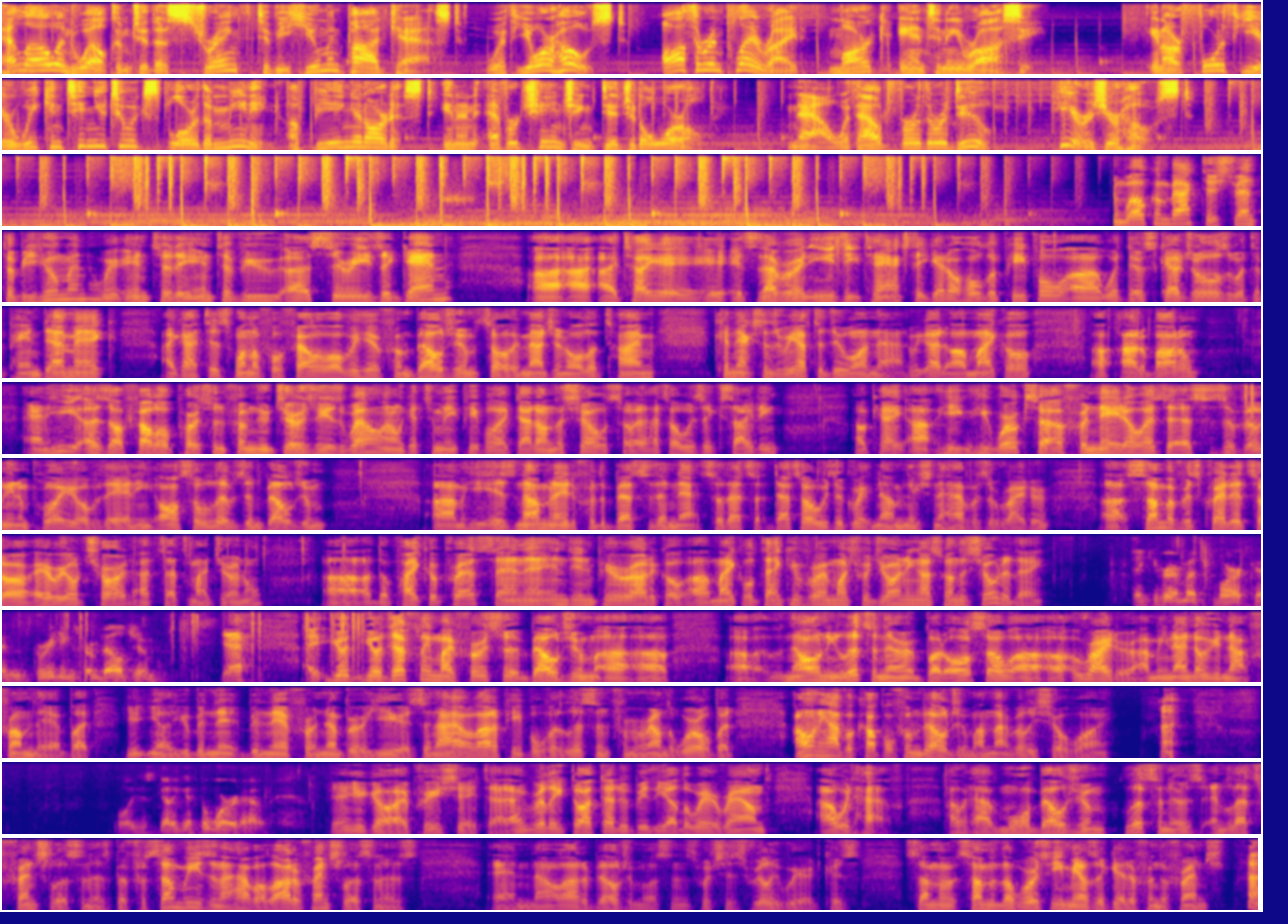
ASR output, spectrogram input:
Hello and welcome to the Strength to Be Human podcast with your host, author and playwright Mark Antony Rossi. In our fourth year, we continue to explore the meaning of being an artist in an ever changing digital world. Now, without further ado, here is your host. Welcome back to Strength to Be Human. We're into the interview uh, series again. Uh, I, I, tell you, it, it's never an easy task to get a hold of people uh, with their schedules, with the pandemic. I got this wonderful fellow over here from Belgium, so imagine all the time connections we have to do on that. We got uh, Michael uh, Adebato, and he is a fellow person from New Jersey as well. I don't get too many people like that on the show, so that's always exciting. Okay, uh, he he works uh, for NATO as a, as a civilian employee over there, and he also lives in Belgium. Um, he is nominated for the Best of the Net, so that's a, that's always a great nomination to have as a writer. Uh, some of his credits are Ariel Chart, that's that's my journal, uh, the Piker Press, and uh, Indian Periodical. Uh, Michael, thank you very much for joining us on the show today. Thank you very much, Mark, and greetings from Belgium. Yeah, you're you're definitely my first Belgium uh, not only listener but also uh, a writer. I mean, I know you're not from there, but you, you know you've been there, been there for a number of years, and I have a lot of people who listen from around the world, but I only have a couple from Belgium. I'm not really sure why. well, you just got to get the word out. There you go. I appreciate that. I really thought that would be the other way around. I would have I would have more Belgium listeners and less French listeners, but for some reason I have a lot of French listeners and not a lot of Belgium listeners, which is really weird because some of some of the worst emails I get are from the French.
